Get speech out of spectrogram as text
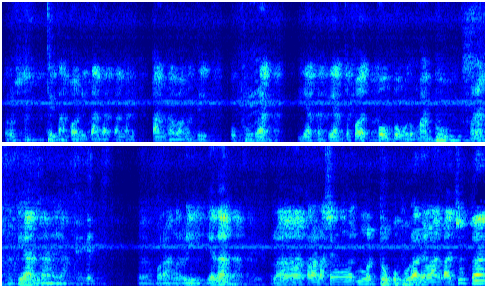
terus ditakoni tangga-tanggane kang gawa ngerti kuburan. Iya gagian cepet. Pompong urung mambu. Mana? Gagian nah ya. Orang ngeri ya kan lah karena sing ngeduk kuburannya langka juga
